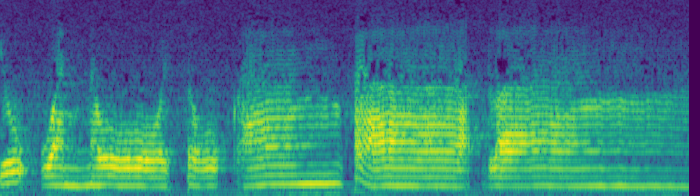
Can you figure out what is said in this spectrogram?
ยุวันโนสุขังภาลัง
